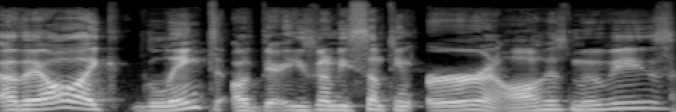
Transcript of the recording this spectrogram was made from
are they all like linked? Oh, he's going to be something er in all his movies,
